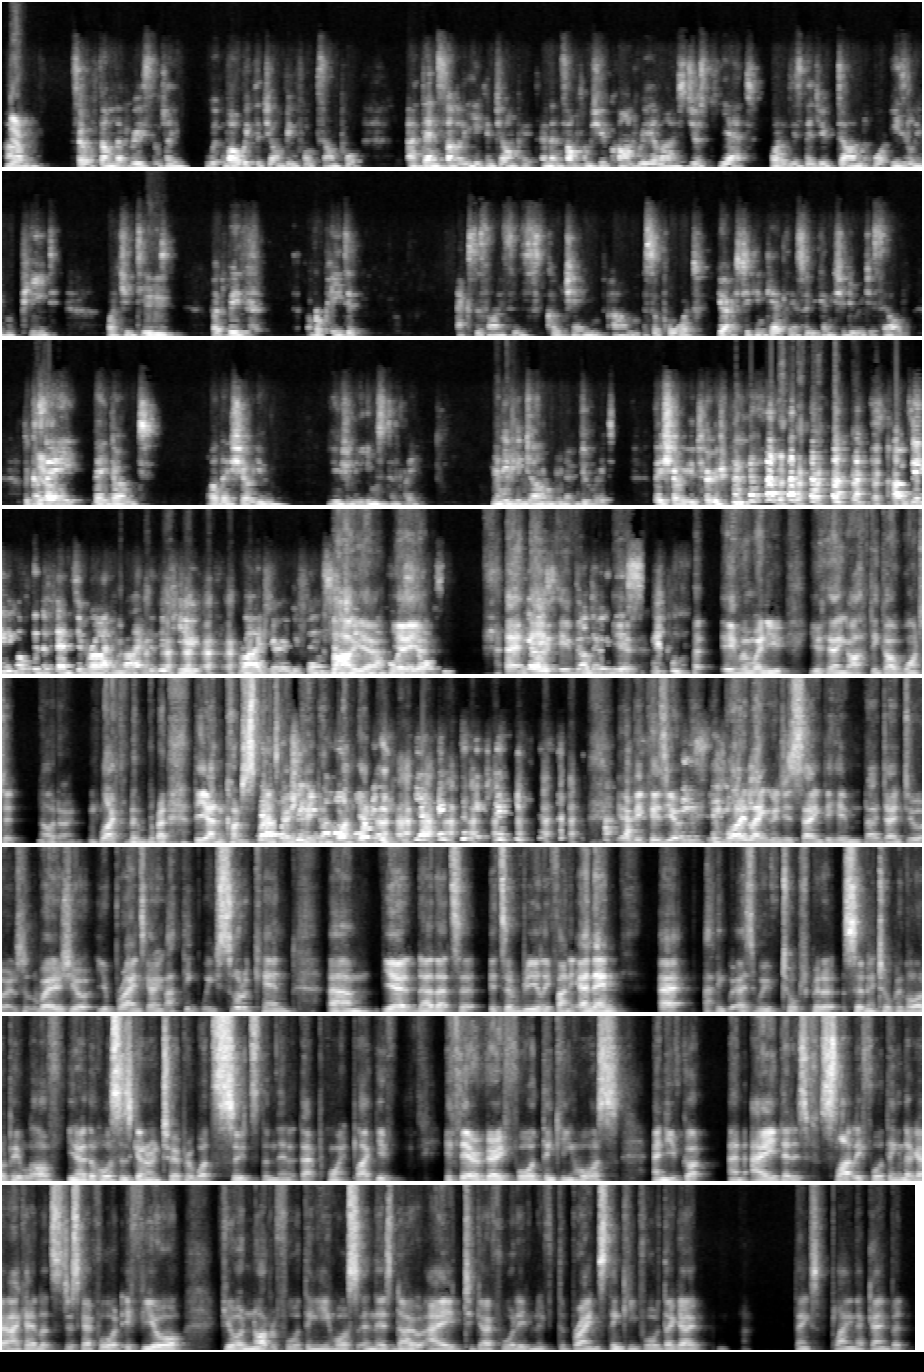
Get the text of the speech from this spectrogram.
Yeah. Um, so we've done that recently. Well, with the jumping, for example, and then suddenly he can jump it. And then sometimes you can't realize just yet what it is that you've done or easily repeat what you did. Mm. But with repeated exercises, coaching, um, support, you actually can get there so you can actually do it yourself because yeah. they they don't well they show you usually instantly and if you don't do it they show you too i'm thinking of the defensive riding right that if you ride very defensively oh, yeah. yeah, yeah. Uh, goes, even, yeah, even when you you're saying, I think I want it. No, I don't. Like the the unconscious brain's no, going, no, Like, yeah, exactly. yeah, because your your body language is saying to him, no, don't do it. Whereas your your brain's going, I think we sort of can. Um, yeah, no, that's a it's a really funny. And then uh, I think as we've talked about, it, certainly talked with a lot of people of, you know, the horse is going to interpret what suits them then at that point. Like if if they're a very forward thinking horse and you've got an aid that is slightly forward thinking, they'll go, okay, let's just go forward. If you're if you're not a forward thinking horse and there's no aid to go forward, even if the brain's thinking forward, they go, thanks for playing that game, but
